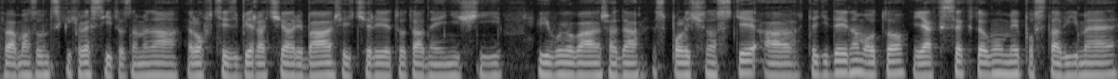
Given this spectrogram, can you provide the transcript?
v amazonských lesích, to znamená lovci, sběrači a rybáři, čili je to ta nejnižší vývojová řada společnosti a teď jde jenom o to, jak se k tomu my postavíme,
